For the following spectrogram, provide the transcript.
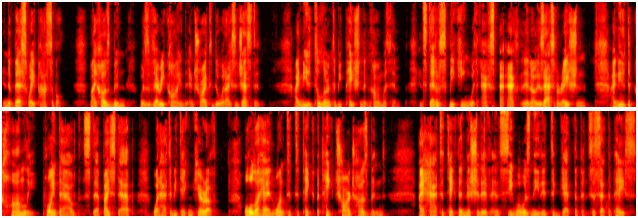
in the best way possible. My husband was very kind and tried to do what I suggested. I needed to learn to be patient and calm with him. Instead of speaking with you know, exasperation, I needed to calmly point out, step by step, what had to be taken care of. Although I had wanted to take a take charge husband, I had to take the initiative and see what was needed to get the to set the pace.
